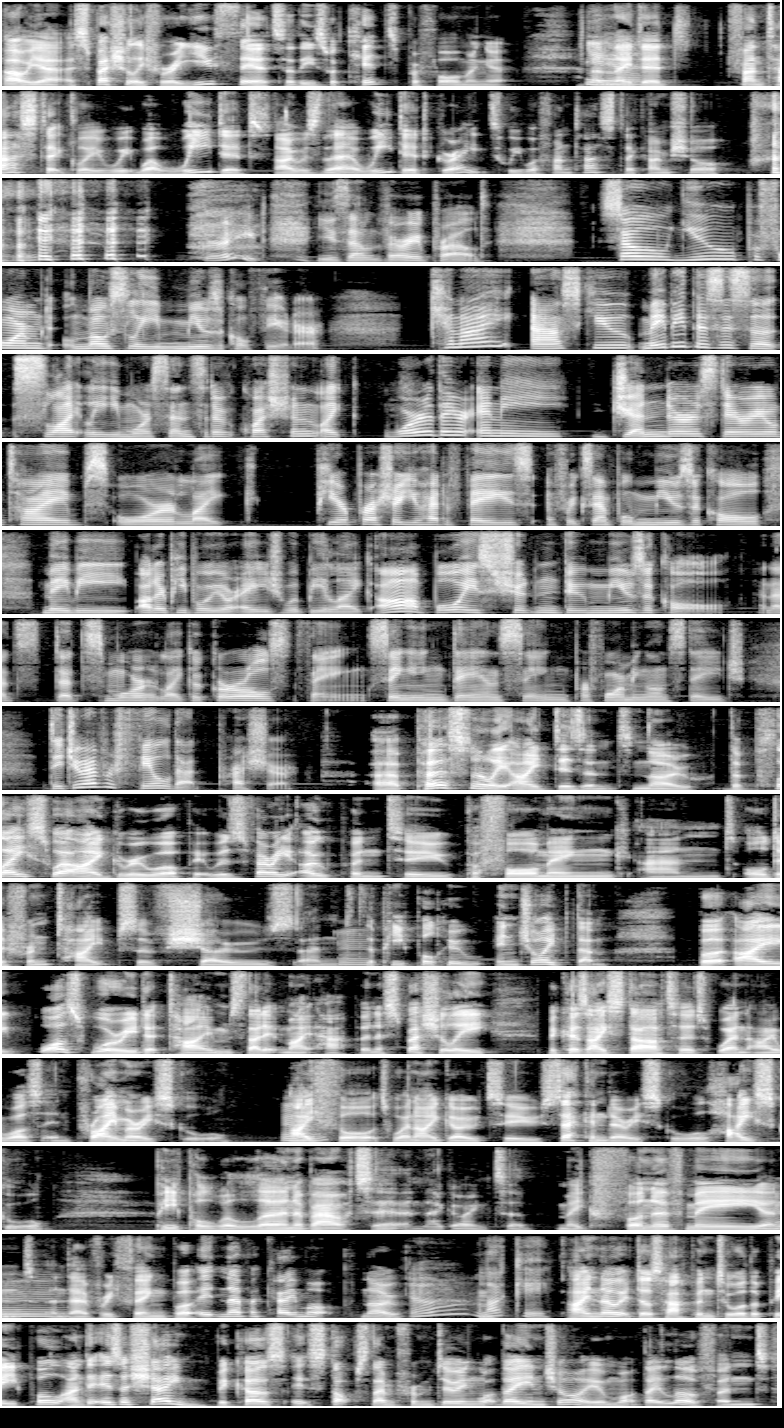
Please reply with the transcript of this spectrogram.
Oh, yeah, especially for a youth theatre. These were kids performing it. And yeah. they did fantastically. We well, we did. I was there. We did great. We were fantastic. I'm sure. great. You sound very proud. So you performed mostly musical theater. Can I ask you, maybe this is a slightly more sensitive question. Like, were there any gender stereotypes or like peer pressure you had to face? For example, musical, maybe other people your age would be like, ah, oh, boys shouldn't do musical and that's that's more like a girls thing singing dancing performing on stage did you ever feel that pressure uh, personally, I didn't. No, the place where I grew up, it was very open to performing and all different types of shows and mm. the people who enjoyed them. But I was worried at times that it might happen, especially because I started when I was in primary school. Mm-hmm. I thought when I go to secondary school, high school, people will learn about it and they're going to make fun of me and, mm. and everything, but it never came up. No. Oh. lucky. I know it does happen to other people, and it is a shame because it stops them from doing what they enjoy and what they love. And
